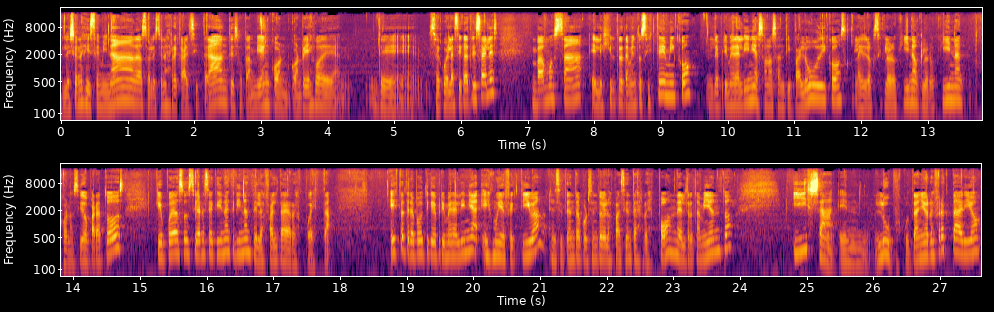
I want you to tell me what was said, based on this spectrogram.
lesiones diseminadas o lesiones recalcitrantes o también con, riesgo de, de secuelas cicatrizales, vamos a elegir tratamiento sistémico. El de primera línea son los antipalúdicos, la hidroxicloroquina o cloroquina, conocido para todos, que puede asociarse a quinacrina ante la falta de respuesta. Esta terapéutica de primera línea es muy efectiva, el 70% de los pacientes responde al tratamiento y ya en lupus cutáneo refractario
